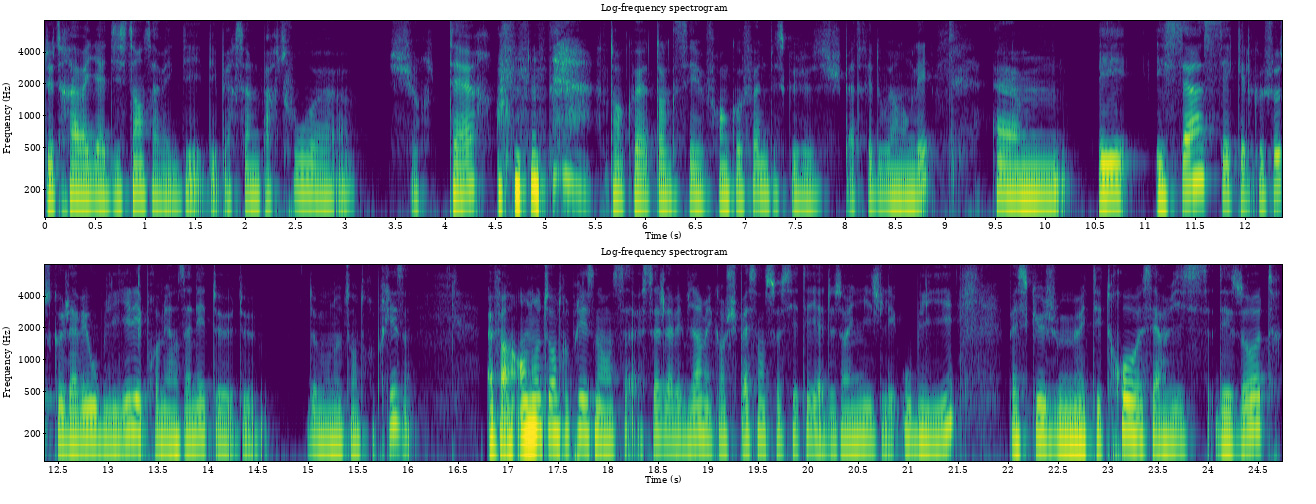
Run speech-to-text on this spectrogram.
de travailler à distance avec des, personnes partout. Euh, sur Terre, tant que, tant que c'est francophone, parce que je ne suis pas très douée en anglais. Euh, et, et, ça, c'est quelque chose que j'avais oublié les premières années de, de, de mon auto-entreprise. Enfin, en auto-entreprise, non, ça, ça je l'avais bien, mais quand je suis passée en société il y a deux ans et demi, je l'ai oublié parce que je me mettais trop au service des autres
